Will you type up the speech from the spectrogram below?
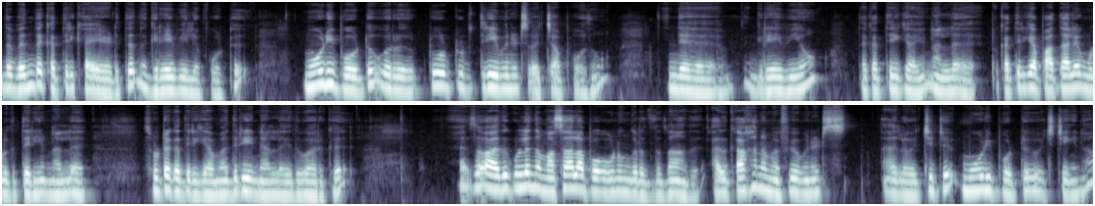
இந்த வெந்த கத்திரிக்காயை எடுத்து அந்த கிரேவியில் போட்டு மூடி போட்டு ஒரு டூ டு த்ரீ மினிட்ஸ் வச்சா போதும். இந்த கிரேவியும் இந்த கத்திரிக்காயும் நல்ல இப்போ கத்திரிக்காய் பார்த்தாலே உங்களுக்கு தெரியும் நல்ல சுட்ட கத்திரிக்காய் மாதிரி நல்ல இதுவாக இருக்குது ஸோ அதுக்குள்ளே இந்த மசாலா போகணுங்கிறது தான் அது. அதுக்காக நம்ம ஃபியூ மினிட்ஸ் அதில் வச்சுட்டு மூடி போட்டு வச்சிட்டிங்கன்னா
